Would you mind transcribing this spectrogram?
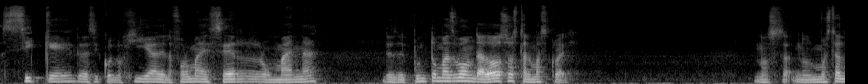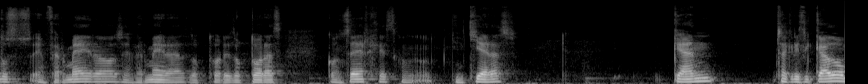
psique, de la psicología, de la forma de ser humana, desde el punto más bondadoso hasta el más cruel. Nos, nos muestra a los enfermeros, enfermeras, doctores, doctoras, conserjes, con, quien quieras, que han sacrificado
